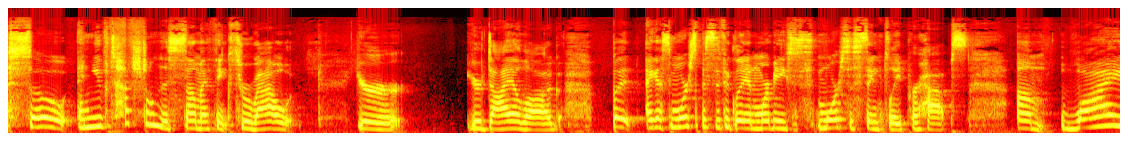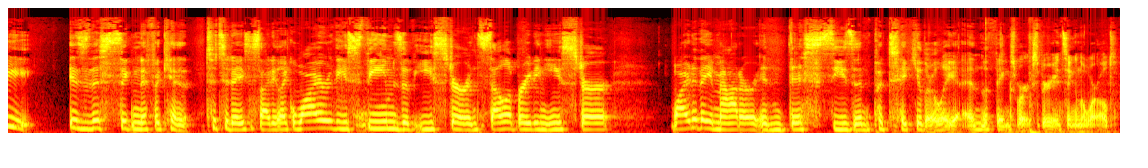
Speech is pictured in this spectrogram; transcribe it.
so, and you've touched on this some, I think, throughout your your dialogue, but I guess more specifically and more be more succinctly, perhaps, um, why is this significant to today's society? Like, why are these themes of Easter and celebrating Easter why do they matter in this season, particularly in the things we're experiencing in the world?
